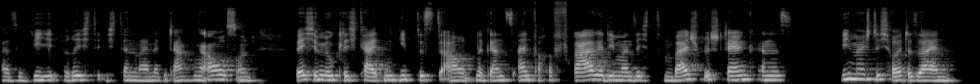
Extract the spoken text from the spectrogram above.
Also wie richte ich denn meine Gedanken aus und welche Möglichkeiten gibt es da? Und eine ganz einfache Frage, die man sich zum Beispiel stellen kann, ist, wie möchte ich heute sein?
